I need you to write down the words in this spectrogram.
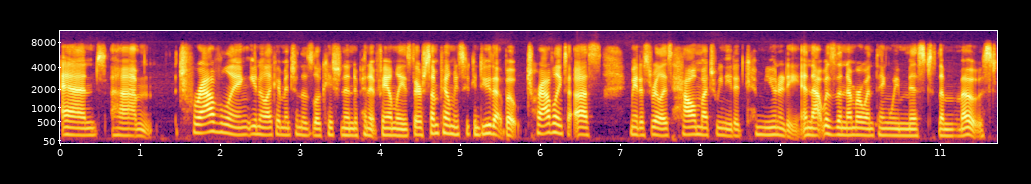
And um, traveling, you know, like I mentioned, those location independent families, there's some families who can do that, but traveling to us made us realize how much we needed community. And that was the number one thing we missed the most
